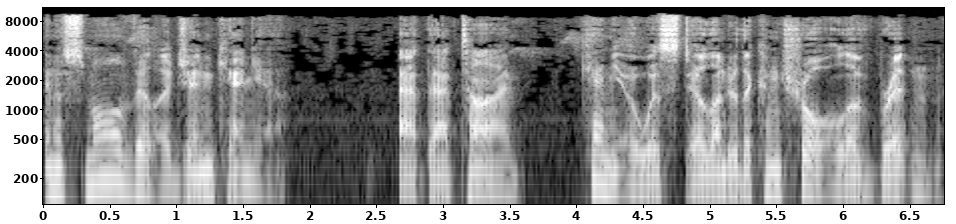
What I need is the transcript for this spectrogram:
in a small village in Kenya. At that time, Kenya was still under the control of Britain.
